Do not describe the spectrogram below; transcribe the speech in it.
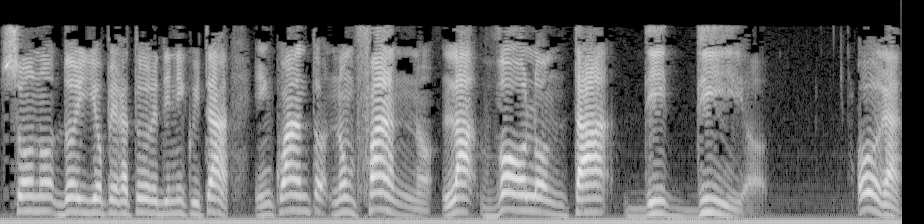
sono degli operatori di iniquità, in quanto non fanno la volontà di Dio. Ora,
